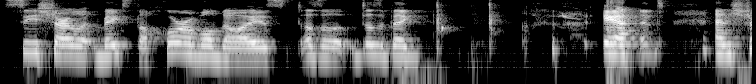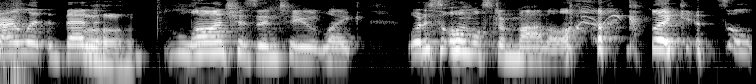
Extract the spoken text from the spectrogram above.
sees Charlotte makes the horrible noise, does a does a big. And and Charlotte then Ugh. launches into like what is almost a monologue. like it's a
